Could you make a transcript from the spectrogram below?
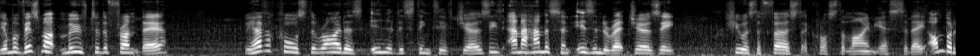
Jumbo-Visma moved to the front there. We have, of course, the riders in the distinctive jerseys. Anna Henderson is in the red jersey. She was the first across the line yesterday. Amber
